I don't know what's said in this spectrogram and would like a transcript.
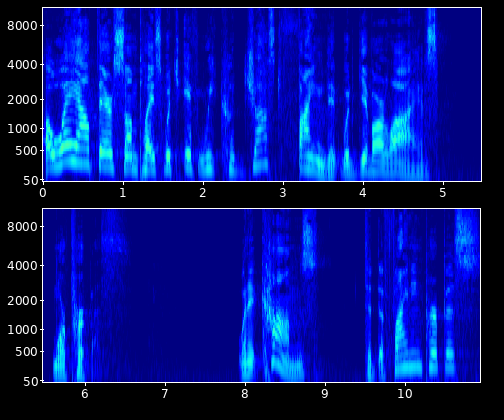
away out there someplace which, if we could just find it, would give our lives more purpose. When it comes to defining purpose,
